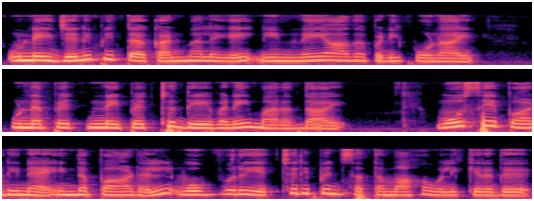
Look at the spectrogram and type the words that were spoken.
உன்னை ஜெனிப்பித்த கண்மலையை நீ நினையாதபடி போனாய். உன்னை பெ உன்னை பெற்ற தேவனை மறந்தாய். மோசே பாடின இந்த பாடல் ஒவ்வொரு எச்சரிப்பின் சத்தமாக ஒலிக்கிறது.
